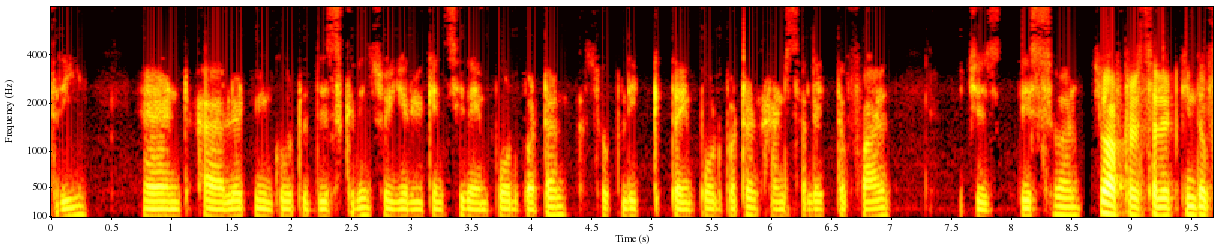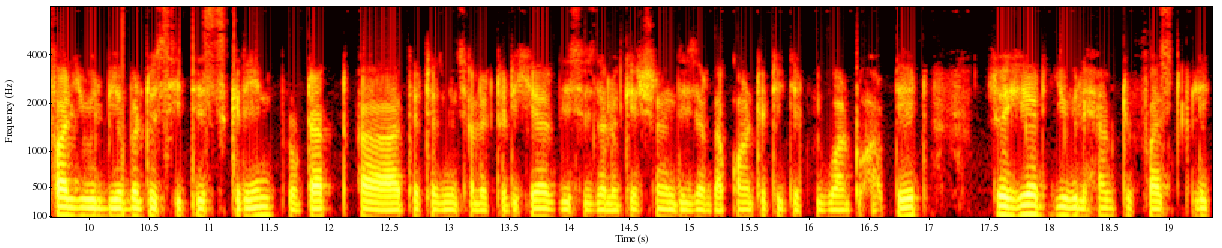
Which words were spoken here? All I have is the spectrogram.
3 and uh, let me go to this screen. So here you can see the import button. So click the import button and select the file which is this one. So after selecting the file you will be able to see this screen product uh, that has been selected here. This is the location and these are the quantity that we want to update so here you will have to first click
